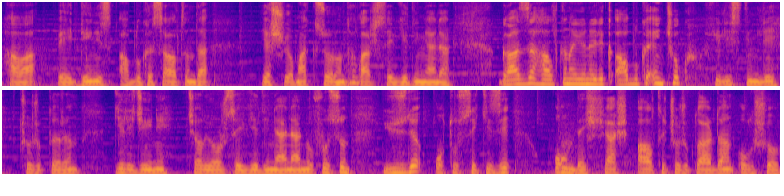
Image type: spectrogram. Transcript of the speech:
hava ve deniz ablukası altında yaşamak zorundalar sevgili dinleyenler. Gazze halkına yönelik abluka en çok Filistinli çocukların geleceğini çalıyor sevgili dinleyenler. Nüfusun %38'i 15 yaş altı çocuklardan oluşuyor.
